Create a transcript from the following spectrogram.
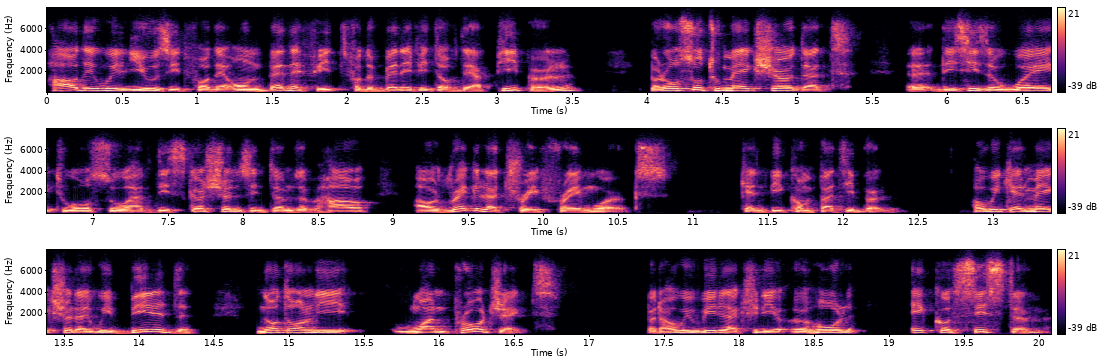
how they will use it for their own benefit, for the benefit of their people, but also to make sure that uh, this is a way to also have discussions in terms of how our regulatory frameworks can be compatible, how we can make sure that we build not only one project, but how we build actually a whole ecosystem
